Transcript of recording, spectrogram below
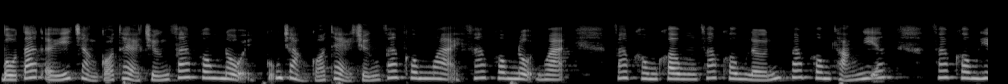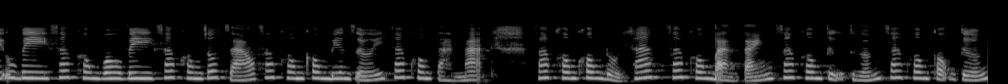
Bồ Tát ấy chẳng có thể chứng Pháp không nội, cũng chẳng có thể chứng Pháp không ngoại, Pháp không nội ngoại, Pháp không không, Pháp không lớn, Pháp không thắng nghĩa, Pháp không hữu vi, Pháp không vô vi, Pháp không rốt giáo, Pháp không không biên giới, Pháp không tàn mạn, Pháp không không đổi khác, Pháp không bản tánh, Pháp không tự tướng, Pháp không cộng tướng,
